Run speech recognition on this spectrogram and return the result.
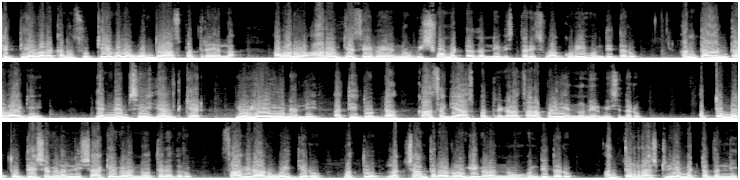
ಶೆಟ್ಟಿಯವರ ಕನಸು ಕೇವಲ ಒಂದು ಆಸ್ಪತ್ರೆಯಲ್ಲ ಅವರು ಆರೋಗ್ಯ ಸೇವೆಯನ್ನು ವಿಶ್ವಮಟ್ಟದಲ್ಲಿ ವಿಸ್ತರಿಸುವ ಗುರಿ ಹೊಂದಿದ್ದರು. ಹಂತ ಹಂತವಾಗಿ ಎನ್ಎಂಸಿ ಹೆಲ್ತ್ ಕೇರ್ ಯುಎಇನಲ್ಲಿ ಅತಿ ದೊಡ್ಡ ಖಾಸಗಿ ಆಸ್ಪತ್ರೆಗಳ ಸರಪಳಿಯನ್ನು ನಿರ್ಮಿಸಿದರು. ಹತ್ತೊಂಬತ್ತು ದೇಶಗಳಲ್ಲಿ ಶಾಖೆಗಳನ್ನು ತೆರೆದರು. ಸಾವಿರಾರು ವೈದ್ಯರು ಮತ್ತು ಲಕ್ಷಾಂತರ ರೋಗಿಗಳನ್ನು ಹೊಂದಿದ್ದರು. ಅಂತಾರಾಷ್ಟ್ರೀಯ ಮಟ್ಟದಲ್ಲಿ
